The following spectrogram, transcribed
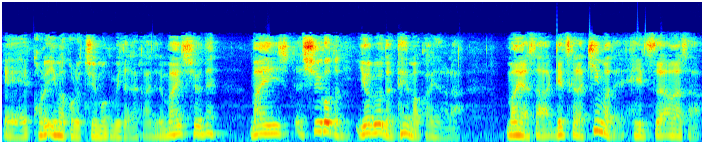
えーこれ今これ注目みたいな感じで、毎週ね、毎週ごとに、曜日ごとにテーマを変えながら、毎朝、月から金まで平日は毎朝、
